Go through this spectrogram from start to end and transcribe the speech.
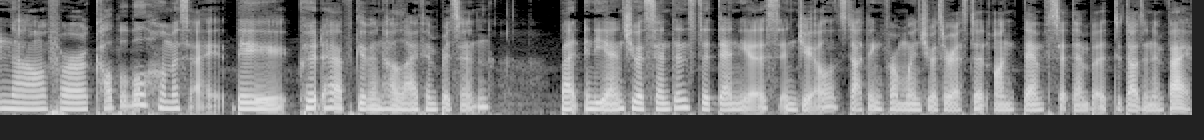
Now, for culpable homicide, they could have given her life in prison, but in the end, she was sentenced to 10 years in jail, starting from when she was arrested on 10th September 2005.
